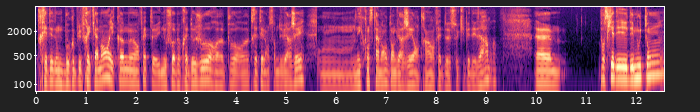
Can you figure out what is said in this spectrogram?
traiter donc beaucoup plus fréquemment et comme euh, en fait euh, il nous faut à peu près deux jours euh, pour euh, traiter l'ensemble du verger, on est constamment dans le verger en train en fait de s'occuper des arbres. Euh, pour ce qui est des, moutons,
